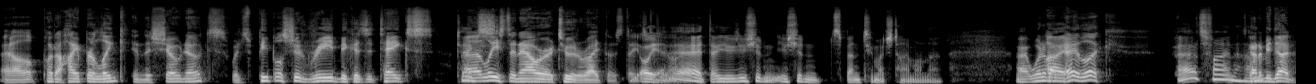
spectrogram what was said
And I'll put a hyperlink in the show notes, which people should read because it takes, uh, Takes- at least an hour or two to write those things. Oh, yeah. Yeah, th- you, you shouldn't you shouldn't spend too much time on that. All right, what did Oh, I? hey, look, uh, That's fine. it's got to um, be done.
